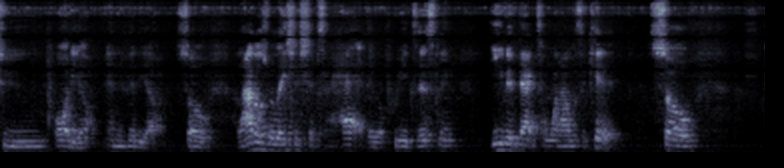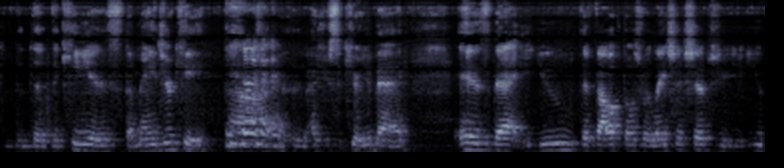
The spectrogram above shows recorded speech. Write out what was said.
to audio and video. So a lot of those relationships I had, they were pre-existing, even back to when I was a kid. So the, the, the key is the major key uh, as you secure your bag is that you develop those relationships. You, you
